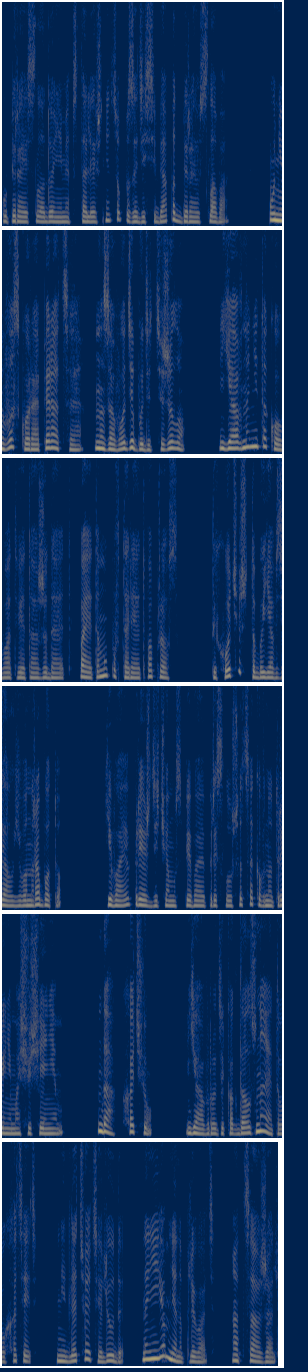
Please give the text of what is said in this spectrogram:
упираясь ладонями в столешницу, позади себя подбираю слова. «У него скоро операция, на заводе будет тяжело». Явно не такого ответа ожидает, поэтому повторяет вопрос. «Ты хочешь, чтобы я взял его на работу?» Киваю, прежде чем успеваю прислушаться к внутренним ощущениям. «Да, хочу. Я вроде как должна этого хотеть. Не для тети Люды. На нее мне наплевать. Отца жаль.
